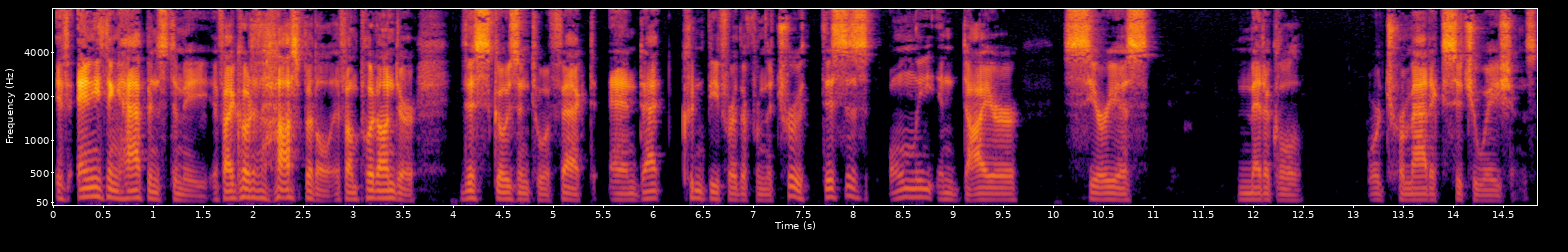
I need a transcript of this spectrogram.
if anything happens to me, if I go to the hospital, if I'm put under, this goes into effect. And that couldn't be further from the truth. This is only in dire, serious medical or traumatic situations.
